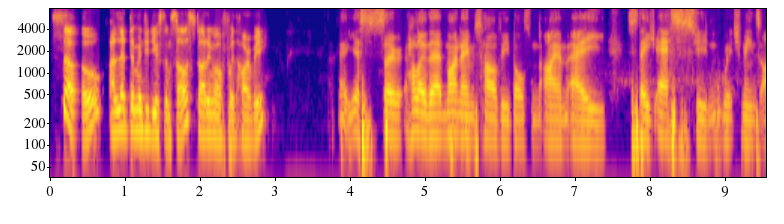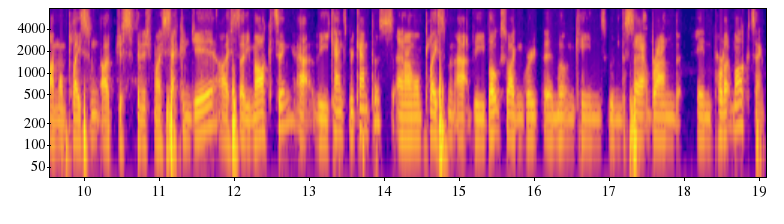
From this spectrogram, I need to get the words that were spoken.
So I'll let them introduce themselves, starting off with Harvey. Okay, yes. So, hello there. My name's Harvey Bolton. I am a Stage S student, which means I'm on placement. I've just finished my second year. I study marketing at the Canterbury campus, and I'm on placement at the Volkswagen Group in Milton Keynes with the Seat brand in product marketing.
